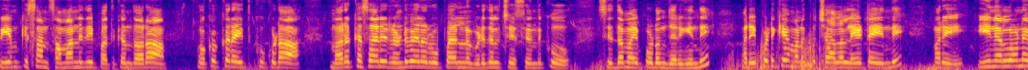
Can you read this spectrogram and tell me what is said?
పీఎం కిసాన్ సమానిధి పథకం ద్వారా ఒక్కొక్క రైతుకు కూడా మరొకసారి రెండు వేల రూపాయలను విడుదల చేసేందుకు సిద్ధమైపోవడం జరిగింది. మరి ఇప్పటికే మనకు చాలా లేట్ అయింది. మరి ఈ నెలలోనే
